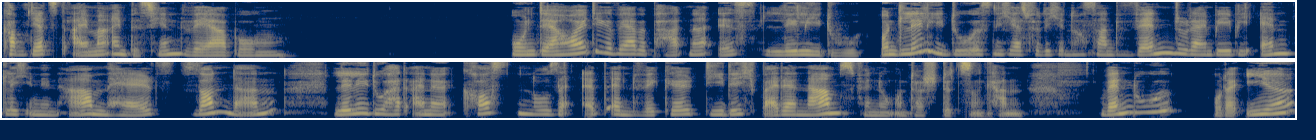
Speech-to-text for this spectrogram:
kommt jetzt einmal ein bisschen Werbung. Und der heutige Werbepartner ist Lilidu. Und Lilidu ist nicht erst für dich interessant, wenn du dein Baby endlich in den Armen hältst, sondern Lilidu hat eine kostenlose App entwickelt, die dich bei der Namensfindung unterstützen kann. Wenn du oder ihr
